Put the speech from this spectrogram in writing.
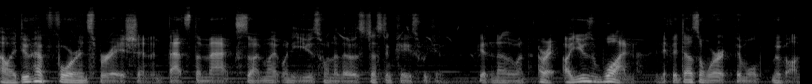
oh, I do have four inspiration, and that's the max, so I might want to use one of those just in case we can get another one. All right, I'll use one, and if it doesn't work, then we'll move on.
